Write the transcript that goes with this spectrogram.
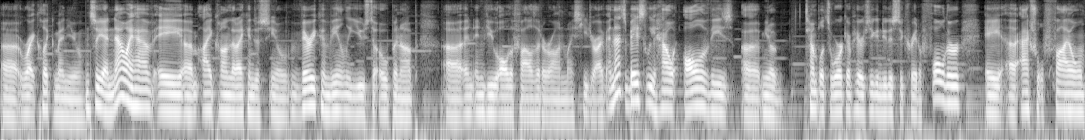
uh, right click menu. And so yeah now I have a um, icon that I can just you know very conveniently use to open up uh, and, and, view all the files that are on my C drive. And that's basically how all of these uh, you know templates work up here so you can do this to create a folder a actual file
